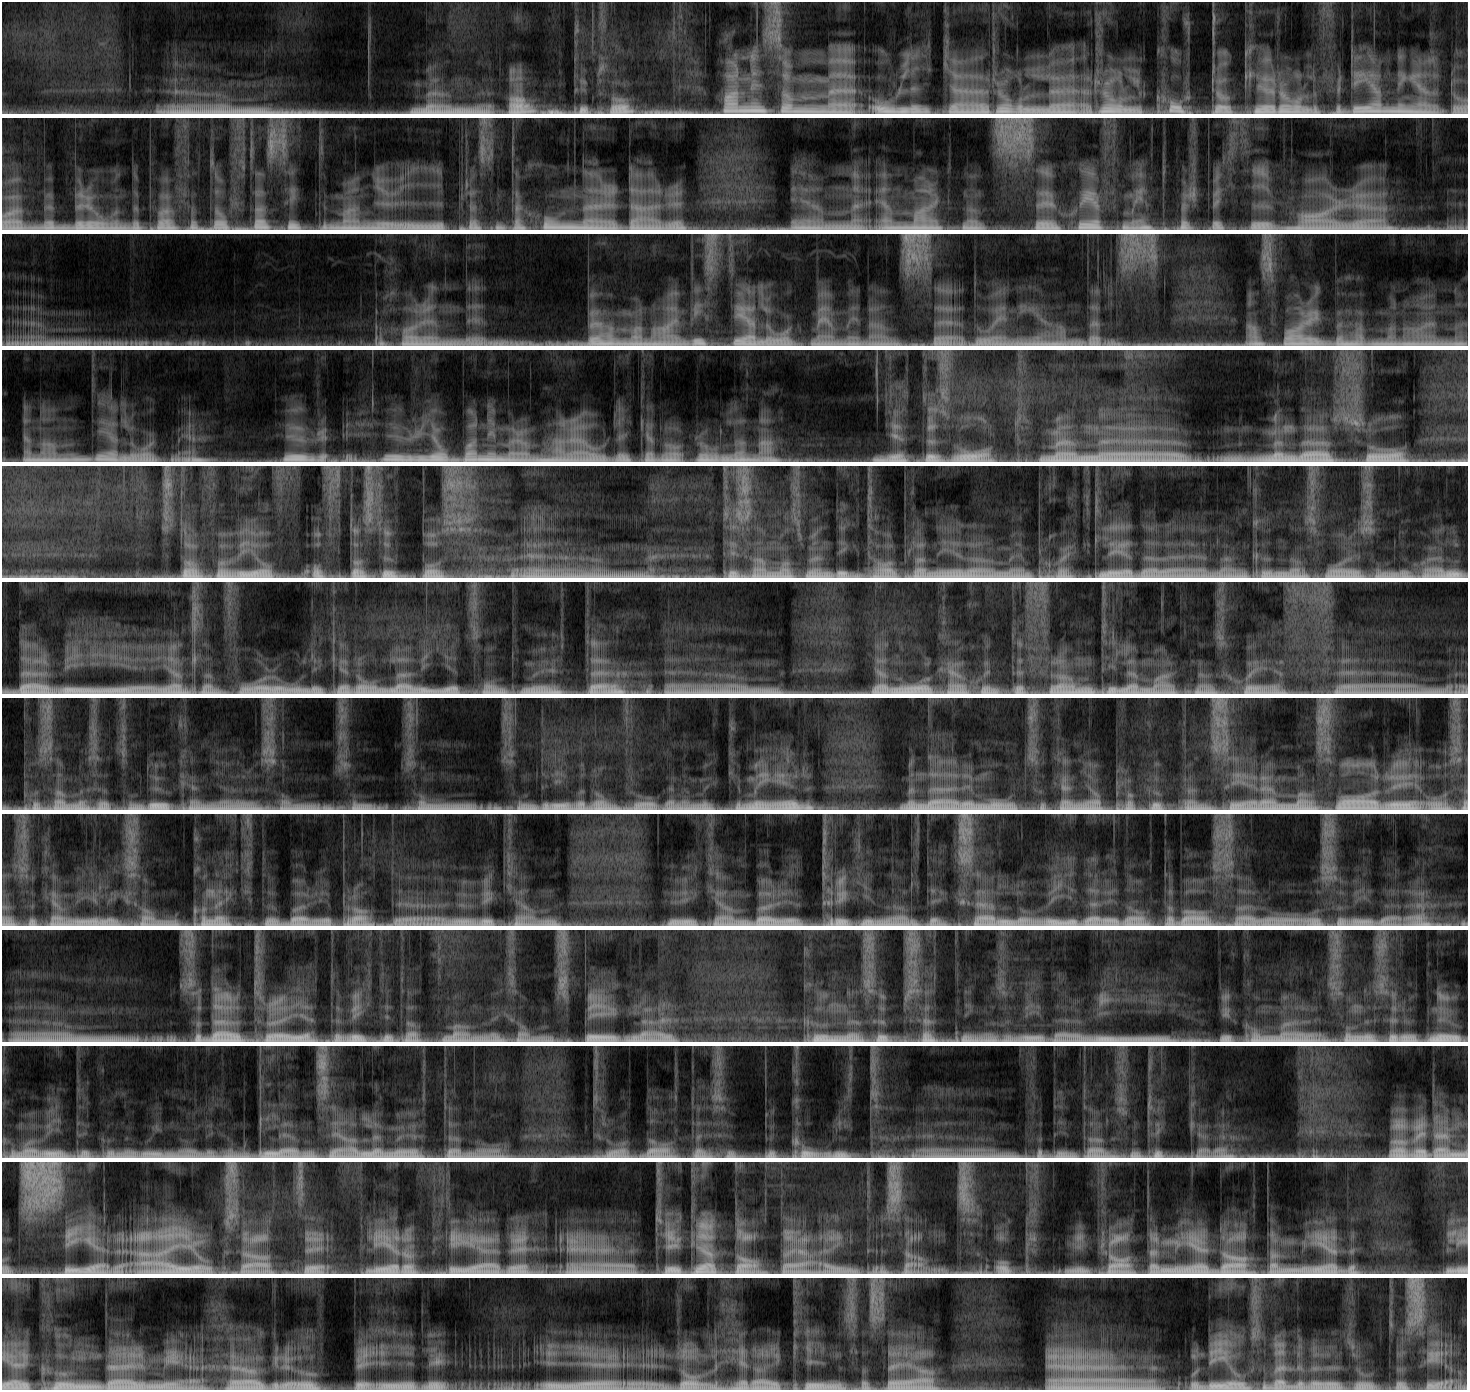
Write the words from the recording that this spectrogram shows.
Ehm, men ja, typ så. Har ni som eh, olika roll, rollkort och rollfördelningar då beroende på, för att ofta sitter man ju i presentationer där en, en marknadschef med ett perspektiv har um, har en, behöver man ha en viss dialog med medan eh, då en e-handelsansvarig behöver man ha en, en annan dialog med. Hur, hur jobbar ni med de här olika rollerna? Jättesvårt, men, eh, men där så staffar vi oftast upp oss. Ehm, Tillsammans med en digital planerare, med en projektledare eller en kundansvarig som du själv, där vi egentligen får olika roller i ett sådant möte. Ehm, jag når kanske inte fram till en marknadschef ehm, på samma sätt som du kan göra som, som, som, som driver de frågorna mycket mer. Men däremot så kan jag plocka upp en CRM-ansvarig och sen så kan vi liksom connecta och börja prata hur vi kan hur vi kan börja trycka in allt i Excel och vidare i databaser och, och så vidare. Um, så där tror jag det är jätteviktigt att man liksom speglar kundens uppsättning och så vidare. Vi, vi kommer, som det ser ut nu kommer vi inte kunna gå in och liksom glänsa i alla möten och tro att data är supercoolt. Ehm, för det är inte alla som tycker det. Vad vi däremot ser är ju också att eh, fler och fler eh, tycker att data är intressant och vi pratar mer data med fler kunder, med högre upp i, i eh, rollhierarkin så att säga. Och det är också väldigt, väldigt roligt att se.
